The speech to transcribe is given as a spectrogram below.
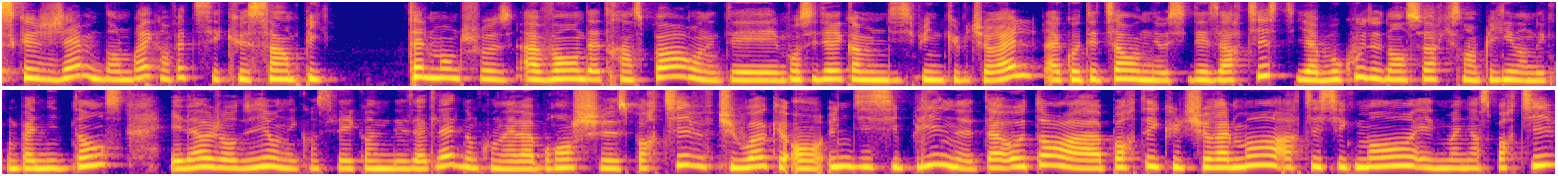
Ce que j'aime dans le break, en fait, c'est que ça implique tellement de choses. Avant d'être un sport, on était considéré comme une discipline culturelle. À côté de ça, on est aussi des artistes. Il y a beaucoup de danseurs qui sont impliqués dans des compagnies de danse. Et là, aujourd'hui, on est considéré comme des athlètes, donc on a la branche sportive. Tu vois qu'en une discipline, tu as autant à apporter culturellement, artistiquement et de manière sportive.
